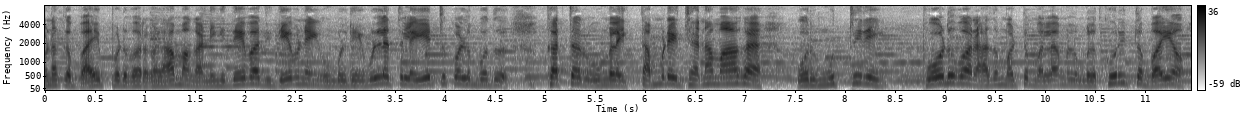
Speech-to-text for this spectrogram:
உனக்கு பயப்படுவார்கள். ஆமாங்க நீங்கள் தேவாதி தேவனை உங்களுடைய உள்ளத்தில் ஏற்றுக்கொள்ளும் போது கர்த்தர் உங்களை தம்முடைய ஜனமாக ஒரு முத்திரை போடுவார். அது மட்டும் அல்லாமல் உங்களை குறித்த பயம்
